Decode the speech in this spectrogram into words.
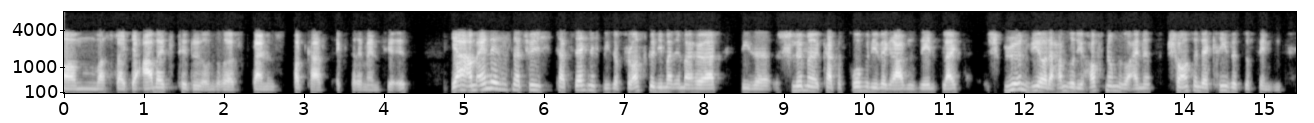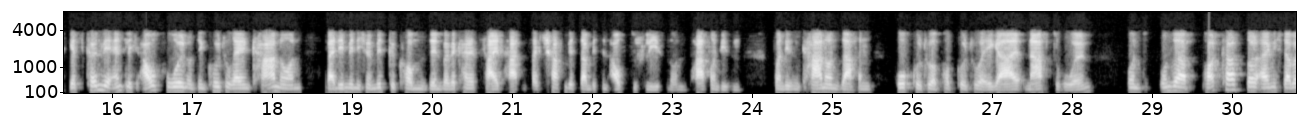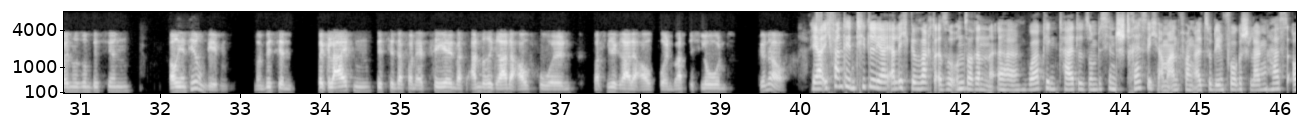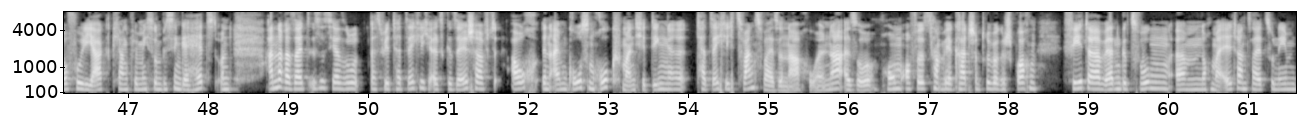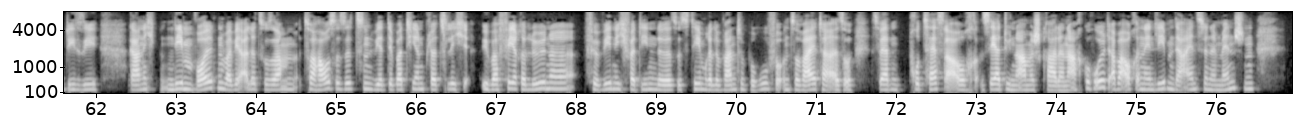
um, was vielleicht der Arbeitstitel unseres kleinen Podcast-Experiments hier ist. Ja, am Ende ist es natürlich tatsächlich diese Floskel, die man immer hört, diese schlimme Katastrophe, die wir gerade sehen. Vielleicht spüren wir oder haben so die Hoffnung, so eine Chance in der Krise zu finden. Jetzt können wir endlich aufholen und den kulturellen Kanon, bei dem wir nicht mehr mitgekommen sind, weil wir keine Zeit hatten, vielleicht schaffen wir es da ein bisschen aufzuschließen und ein paar von diesen, von diesen Kanon-Sachen, Hochkultur, Popkultur, egal, nachzuholen. Und unser Podcast soll eigentlich dabei nur so ein bisschen Orientierung geben. Ein bisschen begleiten, ein bisschen davon erzählen, was andere gerade aufholen, was wir gerade aufholen, was sich lohnt. Genau. Ja, ich fand den Titel ja ehrlich gesagt, also unseren äh, Working Title so ein bisschen stressig am Anfang, als du den vorgeschlagen hast. Aufholjagd klang für mich so ein bisschen gehetzt. Und andererseits ist es ja so, dass wir tatsächlich als Gesellschaft auch in einem großen Ruck manche Dinge tatsächlich zwangsweise nachholen. Ne? Also Homeoffice haben wir ja gerade schon drüber gesprochen. Väter werden gezwungen, ähm, nochmal Elternzeit zu nehmen, die sie gar nicht nehmen wollten, weil wir alle zusammen zu Hause sitzen. Wir debattieren plötzlich über faire Löhne für wenig verdienende systemrelevante relevante Berufe und so weiter. Also es werden Prozesse auch sehr dynamisch gerade nachgeholt, aber auch in den Leben der einzelnen Menschen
